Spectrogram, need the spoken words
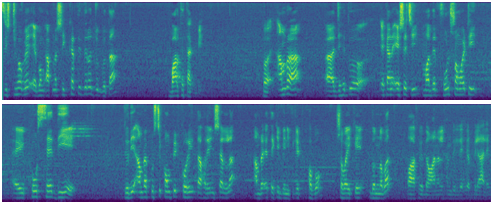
সৃষ্টি হবে এবং আপনার শিক্ষার্থীদেরও যোগ্যতা বাড়তে থাকবে। তো আমরা যেহেতু এখানে এসেছি। আমাদের ফুল সময়টি এই কোর্সে দিয়ে যদি আমরা কোর্সটি কমপ্লিট করি, তাহলে ইনশাল্লাহ আমরা এ থেকে বেনিফিটেড হব। সবাইকে ধন্যবাদ। ওয়াফিদ আলহামদুলিল্লাহ রবিল আলম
